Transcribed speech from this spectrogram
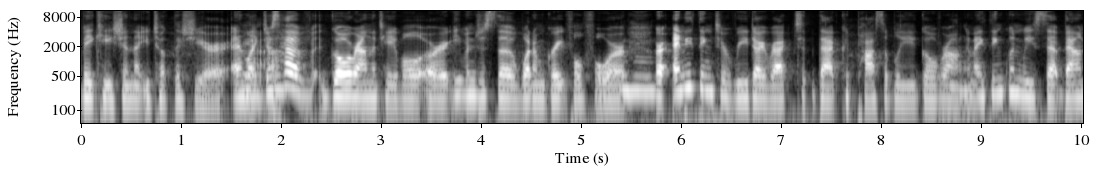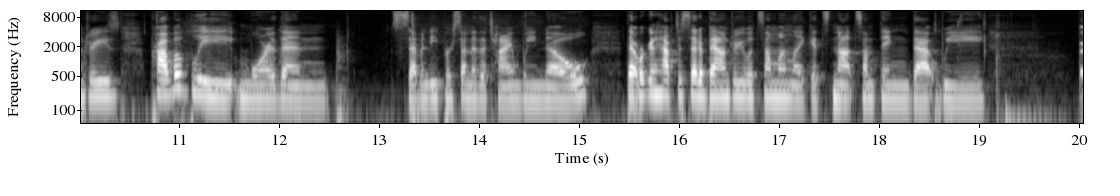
vacation that you took this year and like just have go around the table or even just the what I'm grateful for Mm-hmm. or anything to redirect that could possibly go wrong. And I think when we set boundaries, probably more than 70% of the time we know that we're going to have to set a boundary with someone like it's not something that we uh,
